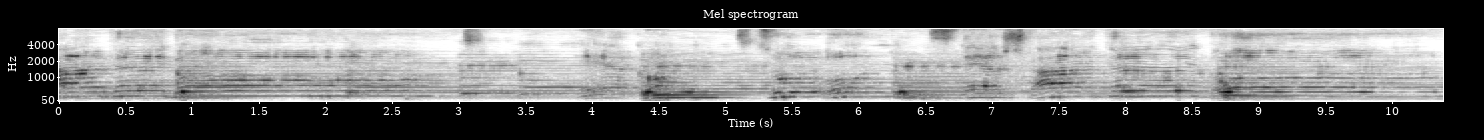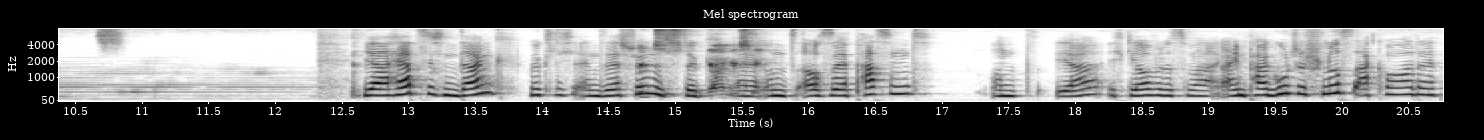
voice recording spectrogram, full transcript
Starke Gott. Er kommt zu uns der starke Gott. Ja, herzlichen Dank. Wirklich ein sehr schönes Stück äh, und auch sehr passend und ja, ich glaube, das war ein paar gute Schlussakkorde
